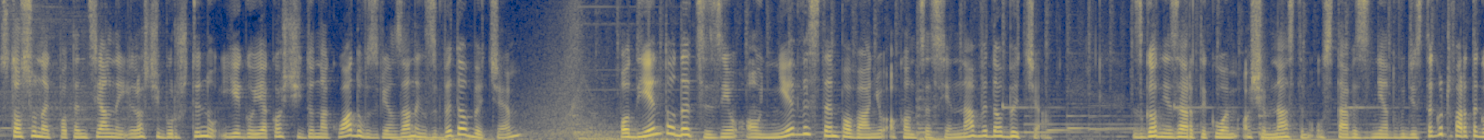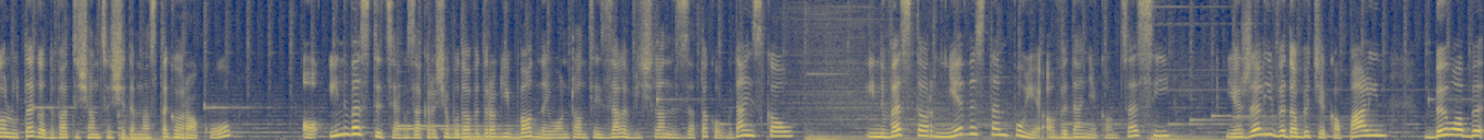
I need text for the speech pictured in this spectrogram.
stosunek potencjalnej ilości bursztynu i jego jakości do nakładów związanych z wydobyciem, podjęto decyzję o niewystępowaniu o koncesję na wydobycia. Zgodnie z artykułem 18 ustawy z dnia 24 lutego 2017 roku o inwestycjach w zakresie budowy drogi wodnej łączącej Zalew Wiślany z Zatoką Gdańską, inwestor nie występuje o wydanie koncesji, jeżeli wydobycie kopalin byłoby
